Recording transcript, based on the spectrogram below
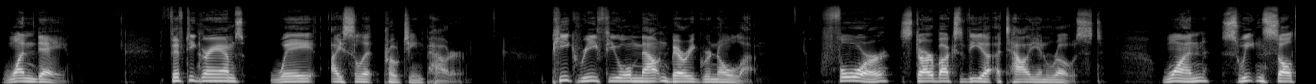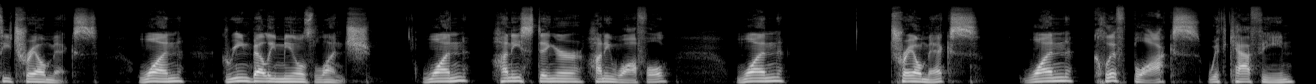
one day 50 grams whey isolate protein powder, peak refuel mountain berry granola, four Starbucks Via Italian roast, one sweet and salty trail mix, one Green Belly Meals lunch, one honey stinger honey waffle, one trail mix, one Clif Bloks with caffeine,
